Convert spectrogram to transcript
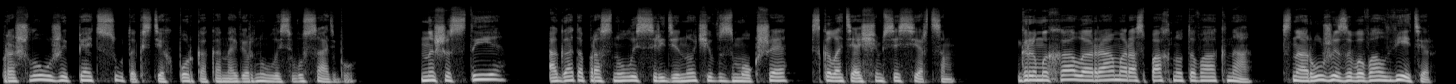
Прошло уже пять суток с тех пор, как она вернулась в усадьбу. На шестые Агата проснулась среди ночи взмокшая, с колотящимся сердцем. Громыхала рама распахнутого окна. Снаружи завывал ветер.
